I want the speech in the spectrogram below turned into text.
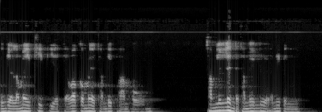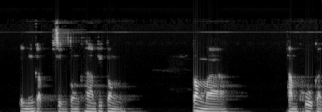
ถึงจะเราไม่ขี้เกียจแต่ว่าก็ไม่ได้ทำด้วยความโหม ทำเล่นๆแต่ทำเรื่อยๆอันนี้เป็นเป็นเหมือนกับสิ่งตรงข้ามที่ต้อง ต้องมาทำคู่กัน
